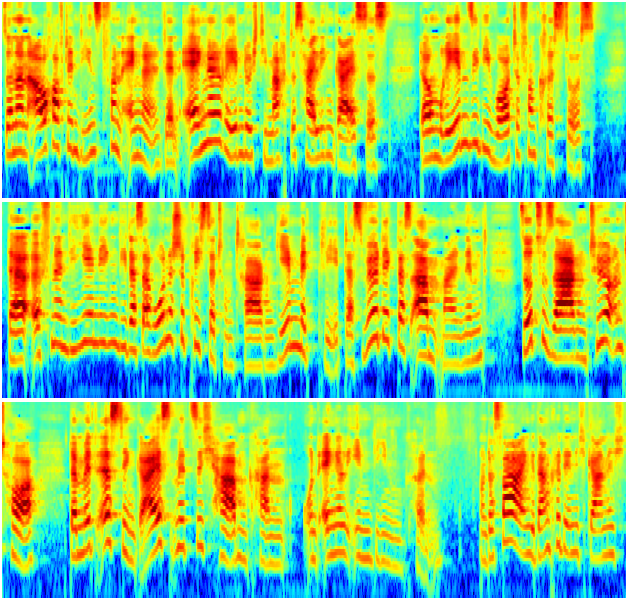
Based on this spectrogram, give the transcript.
sondern auch auf den Dienst von Engeln. Denn Engel reden durch die Macht des Heiligen Geistes. Darum reden sie die Worte von Christus. Da eröffnen diejenigen, die das aaronische Priestertum tragen, jedem Mitglied, das würdig das Abendmahl nimmt, sozusagen Tür und Tor, damit es den Geist mit sich haben kann und Engel ihm dienen können. Und das war ein Gedanke, den ich gar nicht,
